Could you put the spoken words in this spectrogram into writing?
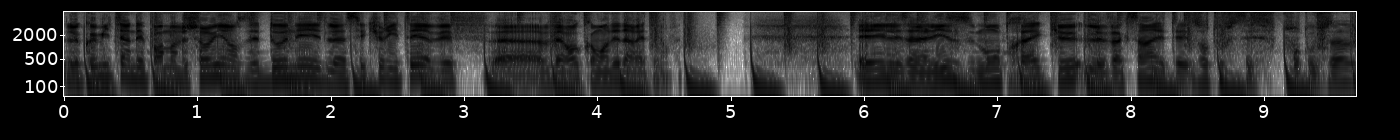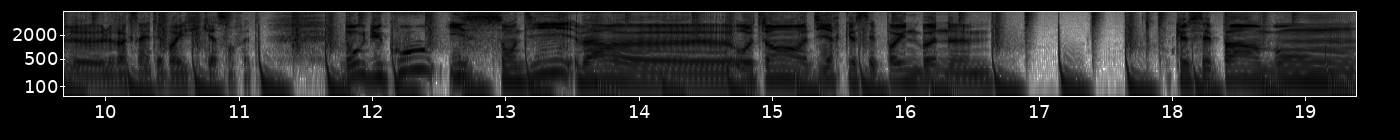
le comité indépendant de surveillance des données et de la sécurité avait, avait recommandé d'arrêter en fait. Et les analyses montraient que le vaccin était, surtout, surtout ça, le, vaccin était pas efficace en fait. Donc du coup, ils se sont dit, bah, euh, autant dire que c'est pas une bonne, euh, que c'est pas un bon,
